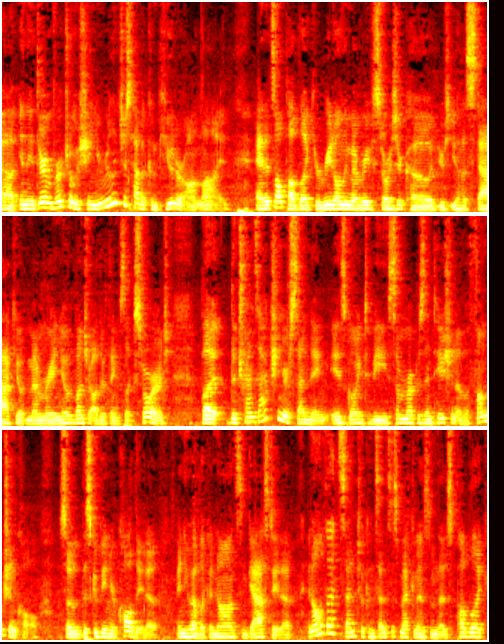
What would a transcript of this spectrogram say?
uh, in the Ethereum virtual machine, you really just have a computer online, and it's all public. Your read-only memory stores your code. you have a stack, you have memory, and you have a bunch of other things like storage. But the transaction you're sending is going to be some representation of a function call. So this could be in your call data, and you have like a nonce and gas data, and all that's sent to a consensus mechanism that is public,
